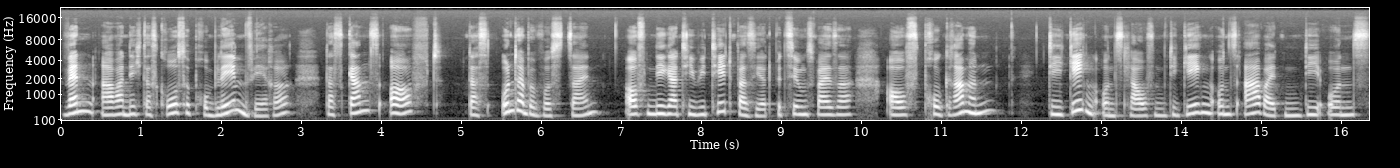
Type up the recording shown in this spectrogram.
wenn aber nicht das große Problem wäre, dass ganz oft das Unterbewusstsein auf Negativität basiert, beziehungsweise auf Programmen, die gegen uns laufen, die gegen uns arbeiten, die uns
